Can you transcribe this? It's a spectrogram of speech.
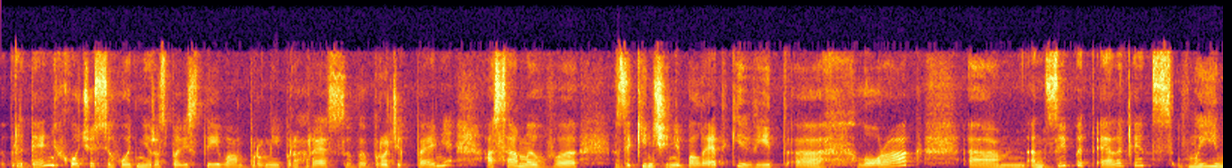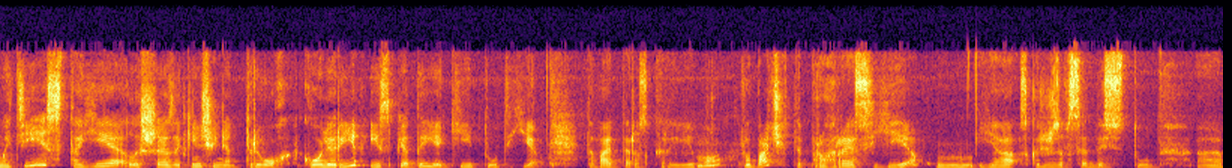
Добрий день, хочу сьогодні розповісти вам про мій прогрес в Project Penny, а саме в закінченні палетки від е, Lorac е, Unzipped Elegance. В моїй меті стає лише закінчення трьох кольорів із п'яти, які тут є. Давайте розкриємо. Ви бачите, прогрес є. Я, скоріш за все, десь тут е,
